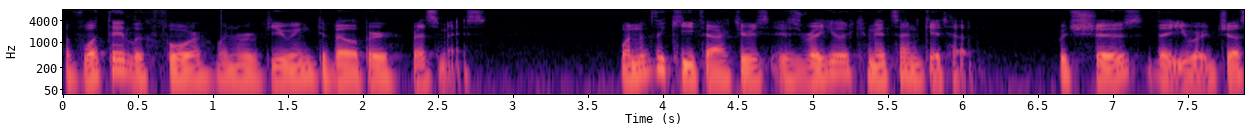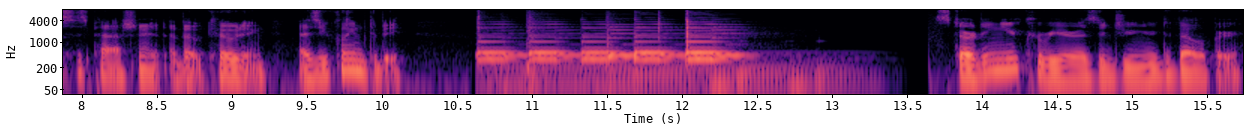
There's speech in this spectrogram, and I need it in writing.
of what they look for when reviewing developer resumes. One of the key factors is regular commits on GitHub, which shows that you are just as passionate about coding as you claim to be. Starting your career as a junior developer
